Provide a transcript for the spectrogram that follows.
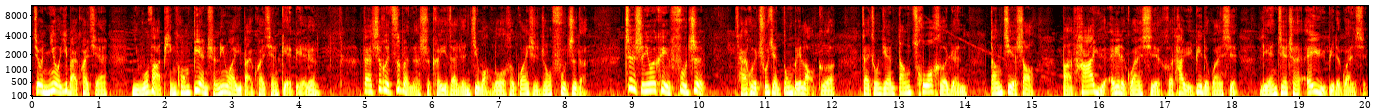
就你有一百块钱，你无法凭空变成另外一百块钱给别人，但社会资本呢是可以在人际网络和关系中复制的。正是因为可以复制，才会出现东北老哥在中间当撮合人、当介绍，把他与 A 的关系和他与 B 的关系连接成 A 与 B 的关系。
